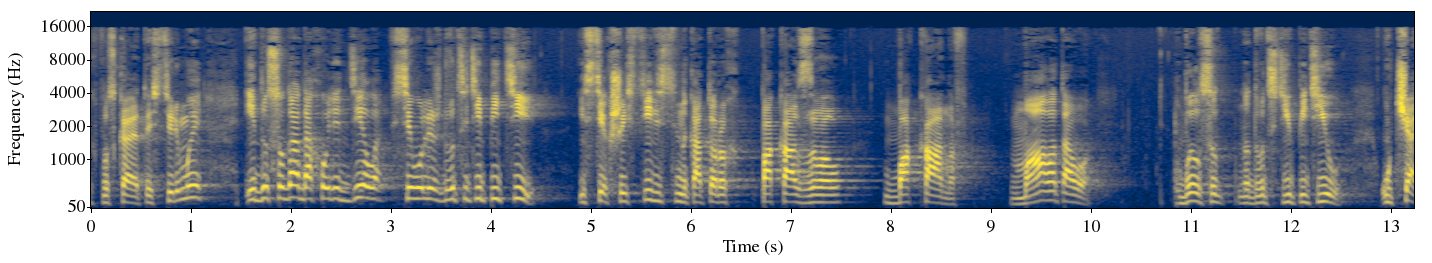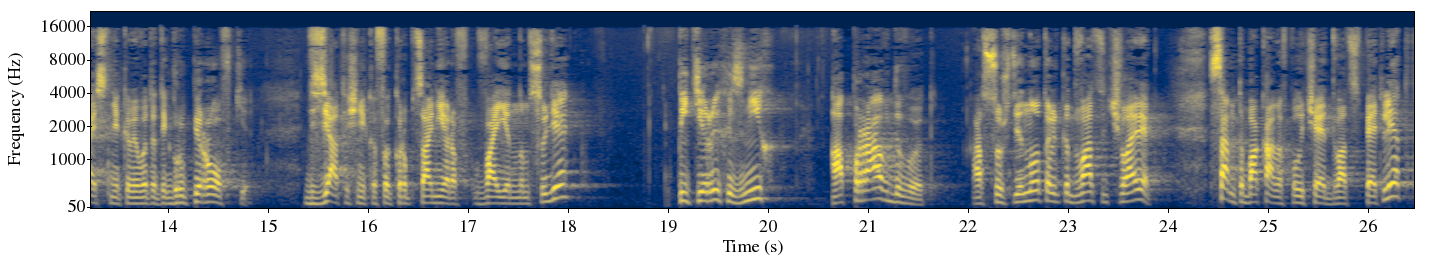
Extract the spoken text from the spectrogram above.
Их пускают из тюрьмы. И до суда доходит дело всего лишь 25 из тех 60, на которых показывал Баканов. Мало того, был суд над 25 участниками вот этой группировки взяточников и коррупционеров в военном суде. Пятерых из них оправдывают. Осуждено только 20 человек. Сам Табаканов получает 25 лет,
